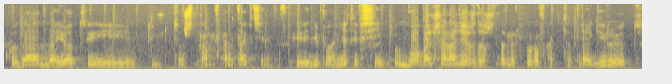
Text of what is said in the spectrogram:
куда отдает, и то, что там ВКонтакте впереди планеты всей. Была большая надежда, что Меркуров как-то отреагиет.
